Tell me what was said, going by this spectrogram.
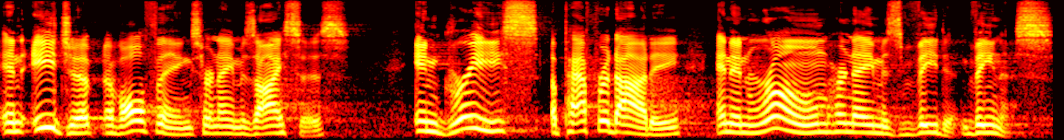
In Egypt, of all things, her name is Isis. In Greece, Aphrodite. And in Rome, her name is Venus.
